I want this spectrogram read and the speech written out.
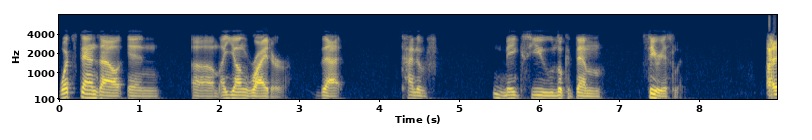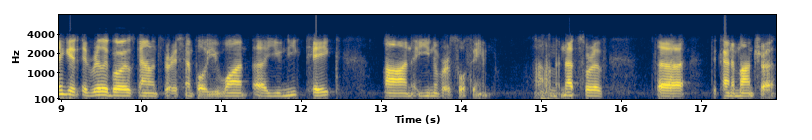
what stands out in um, a young writer that kind of makes you look at them seriously? I think it, it really boils down. It's very simple. You want a unique take on a universal theme, um, Mhm. and that's sort of the the kind of mantra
